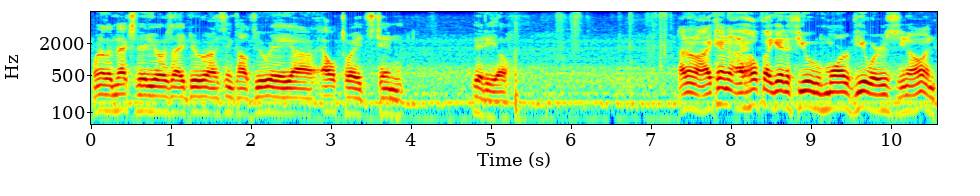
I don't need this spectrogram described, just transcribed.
one of the next videos I do, I think I'll do a uh, Altoids tin video. I don't know. I kind of I hope I get a few more viewers, you know, and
